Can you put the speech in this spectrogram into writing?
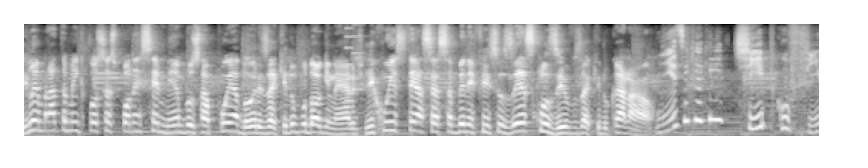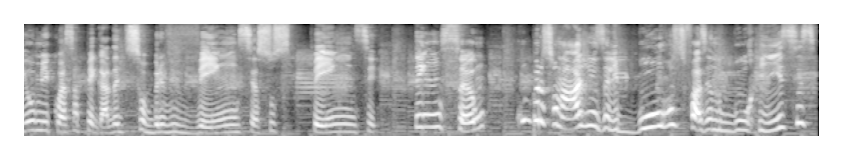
e lembrar também que vocês podem ser membros apoiadores aqui do Bulldog Nerd e com isso ter acesso a benefícios exclusivos aqui do canal. E esse aqui é aquele típico filme com essa pegada de sobrevivência, suspense, tensão, com personagens ali burros fazendo burrices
